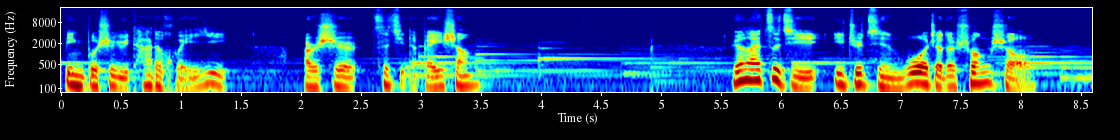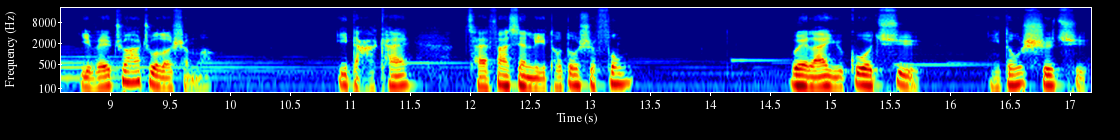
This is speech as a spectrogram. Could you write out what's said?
并不是与他的回忆。而是自己的悲伤。原来自己一直紧握着的双手，以为抓住了什么，一打开，才发现里头都是风。未来与过去，你都失去。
